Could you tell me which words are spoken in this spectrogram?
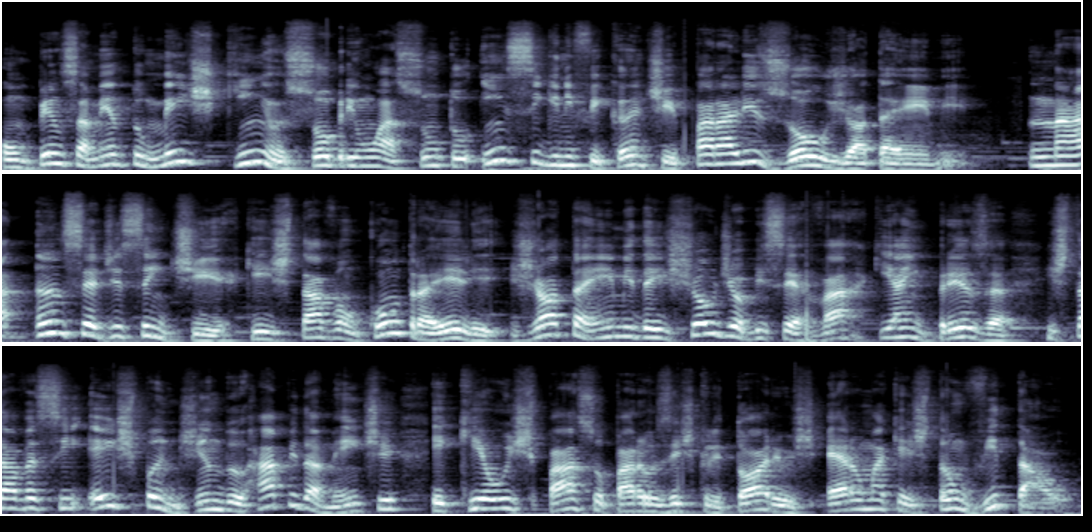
Um pensamento mesquinho sobre um assunto insignificante paralisou JM. Na ânsia de sentir que estavam contra ele, JM deixou de observar que a empresa estava se expandindo rapidamente e que o espaço para os escritórios era uma questão vital.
